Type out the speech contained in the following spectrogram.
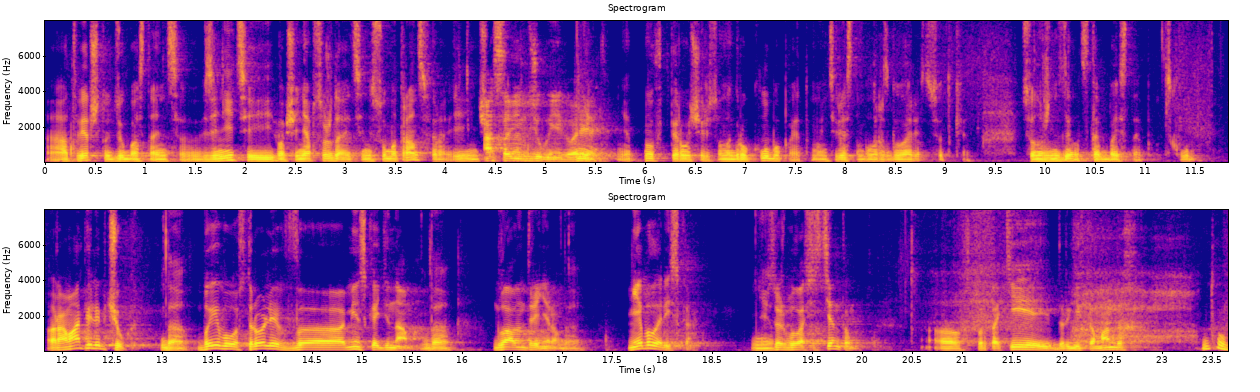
ответ, что Дюба останется в «Зените» и вообще не обсуждается ни сумма трансфера и ничего. А самим Дзюбой не говорили? Нет, нет. Ну, в первую очередь, он игрок клуба, поэтому интересно было разговаривать все-таки. Все нужно сделать степ-бай-степ с клубом. Роман Пилипчук. Да, Вы его устроили в э, Минское «Динамо». да, Главным тренером. да. Не было риска? Нет. Все же был ассистентом э, в «Спартаке» и в других командах. Ну,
